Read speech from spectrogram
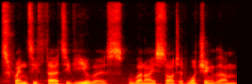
20, 30 viewers when I started watching them,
